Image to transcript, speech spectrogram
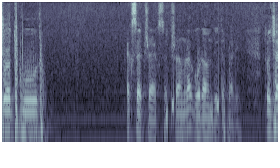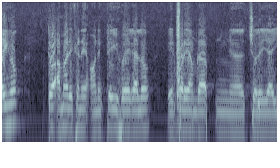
যোধপুর এক্সেট্রা এক্সেট্রা আমরা গোডাউন দিতে পারি। তো যাই হোক, তো আমার এখানে অনেকটাই হয়ে গেল। এরপরে আমরা চলে যাই।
